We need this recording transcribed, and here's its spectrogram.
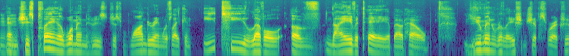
And she's playing a woman who's just wandering with like an ET level of naivete about how human relationships work. She,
